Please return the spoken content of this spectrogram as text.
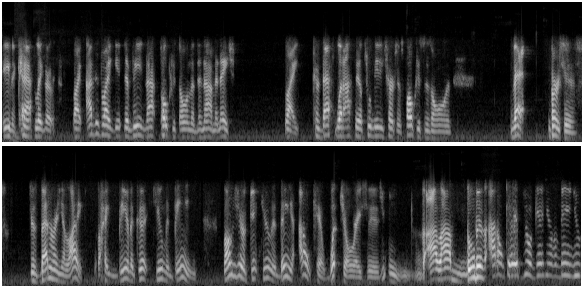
even Catholic. Or like I just like it to be not focused on the denomination, like because that's what I feel too many churches focuses on that versus just bettering your life, like being a good human being. As long as you're a good human being, I don't care what your race is. You can Allah, Buddhist, I don't care if you're a good human being. You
